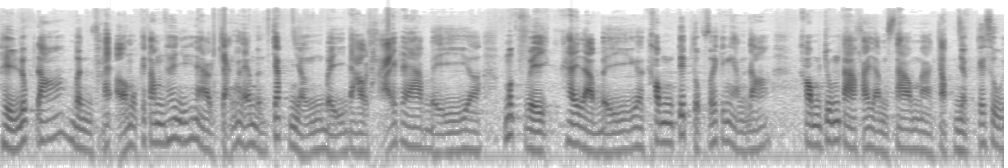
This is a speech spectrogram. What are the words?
Thì lúc đó mình phải ở một cái tâm thế như thế nào? Chẳng lẽ mình chấp nhận bị đào thải ra bị uh, mất việc hay là bị không tiếp tục với cái ngành đó? Không chúng ta phải làm sao mà cập nhật cái xu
